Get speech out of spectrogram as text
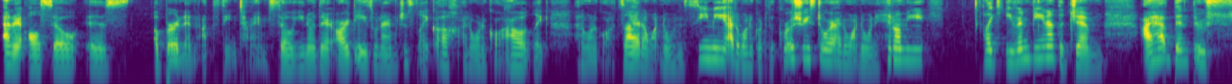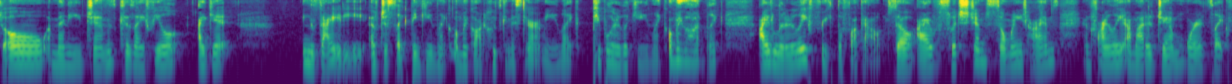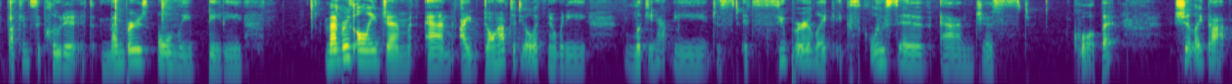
And it also is a burden at the same time. So, you know, there are days when I'm just like, ugh, I don't want to go out. Like, I don't want to go outside. I don't want no one to see me. I don't want to go to the grocery store. I don't want no one to hit on me. Like, even being at the gym, I have been through so many gyms because I feel I get anxiety of just like thinking like oh my god who's gonna stare at me like people are looking like oh my god like i literally freaked the fuck out. So i've switched gyms so many times and finally i'm at a gym where it's like fucking secluded. It's members only baby. Members only gym and i don't have to deal with nobody looking at me. Just it's super like exclusive and just cool but shit like that.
